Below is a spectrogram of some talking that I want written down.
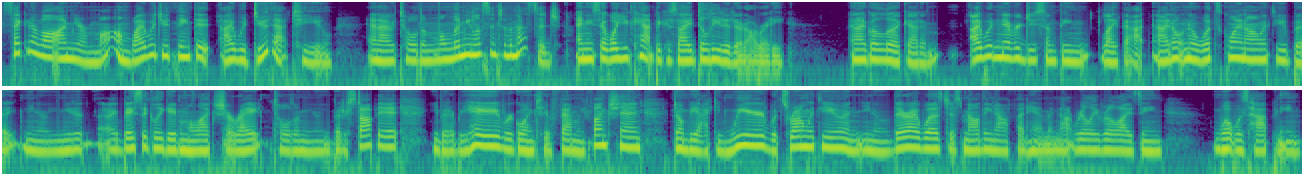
Second of all, I'm your mom. Why would you think that I would do that to you? And I told him, Well, let me listen to the message. And he said, Well, you can't because I deleted it already. And I go, Look at him. I would never do something like that. I don't know what's going on with you, but you know, you need to. I basically gave him a lecture, right? Told him, you know, you better stop it. You better behave. We're going to a family function. Don't be acting weird. What's wrong with you? And, you know, there I was just mouthing off at him and not really realizing what was happening.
